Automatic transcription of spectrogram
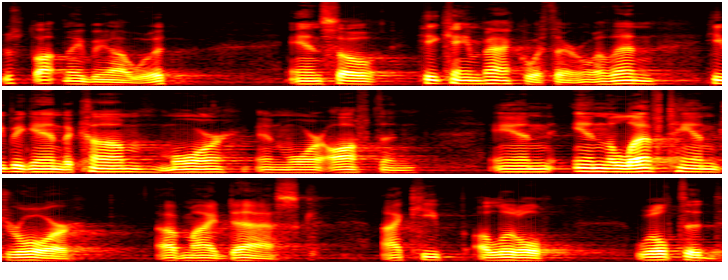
just thought maybe i would. And so he came back with her. Well then he began to come more and more often and in the left hand drawer of my desk, I keep a little wilted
